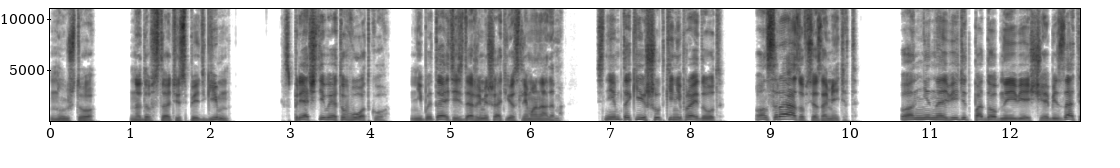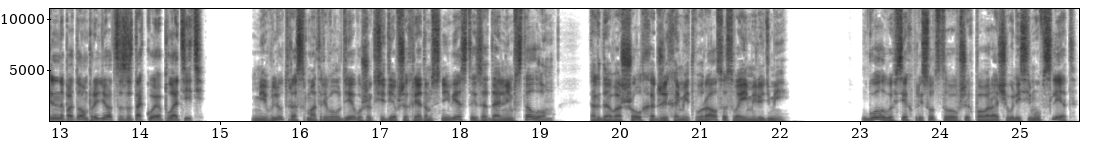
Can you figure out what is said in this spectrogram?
«Ну и что? Надо встать и спеть гимн?» «Спрячьте вы эту водку. Не пытайтесь даже мешать ее с лимонадом. С ним такие шутки не пройдут. Он сразу все заметит. Он ненавидит подобные вещи, обязательно потом придется за такое платить». Мивлют рассматривал девушек, сидевших рядом с невестой за дальним столом, когда вошел Хаджи Хамид в Урал со своими людьми. Головы всех присутствовавших поворачивались ему вслед,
